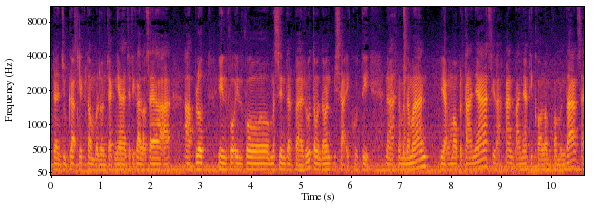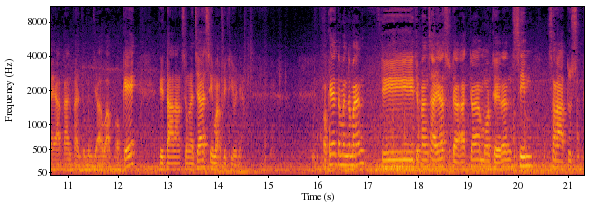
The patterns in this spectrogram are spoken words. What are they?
dan juga klik tombol loncengnya. Jadi kalau saya upload info-info mesin terbaru teman-teman bisa ikuti. Nah teman-teman yang mau bertanya silahkan tanya di kolom komentar. Saya akan bantu menjawab. Oke kita langsung aja simak videonya. Oke teman-teman. Di depan saya sudah ada modern SIM 100B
